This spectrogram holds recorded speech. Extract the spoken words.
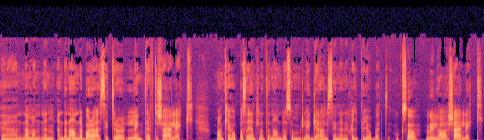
Eh, när, man när den andra bara sitter och längtar efter kärlek. Man kan ju hoppas egentligen att den andra som lägger all sin energi på jobbet också vill ha kärlek.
